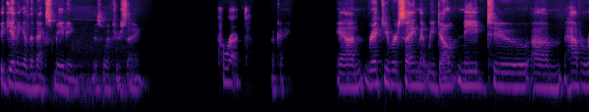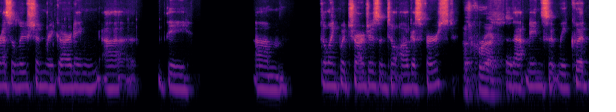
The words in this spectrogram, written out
beginning of the next meeting, is what you're saying? Correct. Okay. And Rick, you were saying that we don't need to um, have a resolution regarding uh, the um, delinquent charges until August 1st. That's correct. So that means that we could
